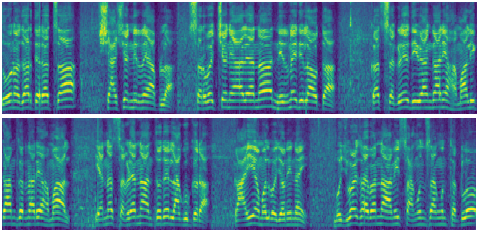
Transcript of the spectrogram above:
दोन हजार तेराचा शासन निर्णय आपला. सर्वोच्च न्यायालयानं निर्णय दिला होता का सगळे दिव्यांग आणि हमाली काम करणारे हमाल यांना सगळ्यांना अंत्योदय लागू करा. काही अंमलबजावणी नाही. भुजबळ साहेबांना आम्ही सांगून सांगून थकलो.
